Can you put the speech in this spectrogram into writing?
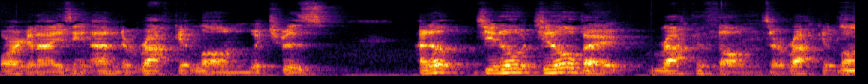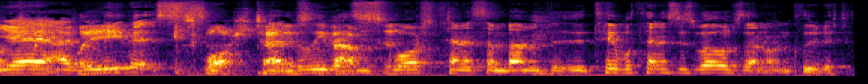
organising, and the racquethlon, which was I don't. Do you know? Do you know about rackathons or racquethlons? Yeah, I believe it's squash, tennis, I believe and it's squash, tennis, and badminton. The table tennis as well. is that not included?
